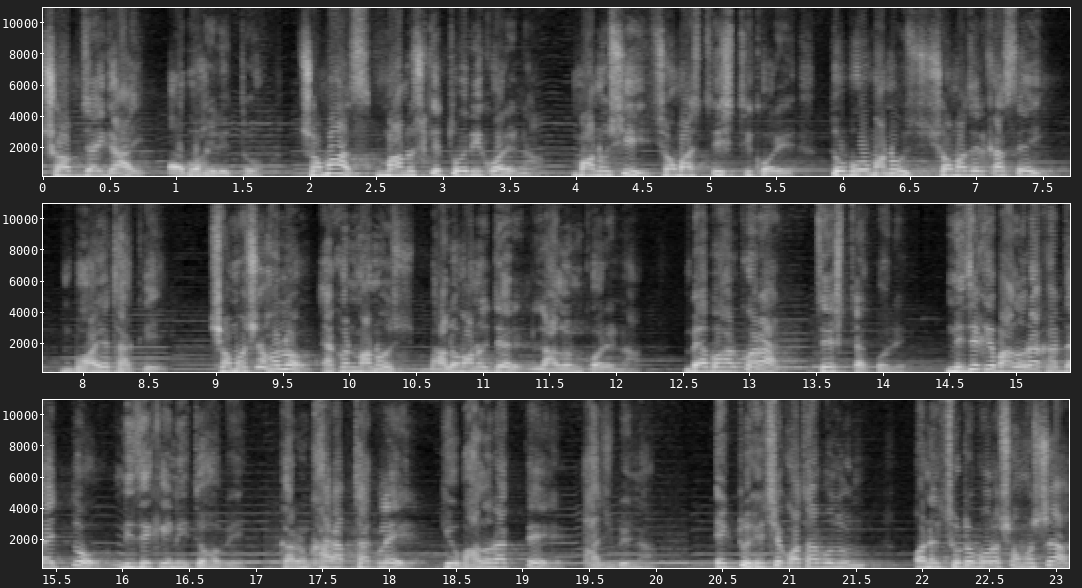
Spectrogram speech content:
সব জায়গায় অবহেলিত। সমাজ মানুষকে তৈরি করে না, মানুষই সমাজ সৃষ্টি করে। তবুও মানুষ সমাজের কাছেই ভয়ে থাকে। সমস্যা হলো এখন মানুষ ভালো মানুষদের লালন করে না, ব্যবহার করার চেষ্টা করে। নিজেকে ভালো রাখার দায়িত্ব নিজেকে নিতে হবে। কারণ খারাপ থাকলে কেউ ভালো রাখতে আসবে না। একটু হেসে কথা বলুন অনেক ছোট বড় সমস্যা,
